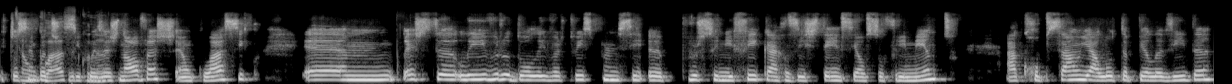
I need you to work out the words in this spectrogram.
estou é sempre um clássico, a descobrir coisas é? novas, é um clássico. Um, este livro do Oliver Twist eh, personifica a resistência ao sofrimento, à corrupção e à luta pela vida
